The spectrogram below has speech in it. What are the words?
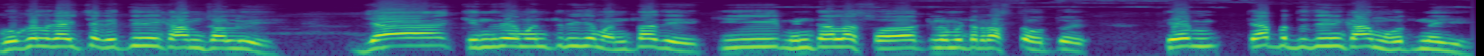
गोगलगाईच्या गतीने काम चालू आहे. ज्या केंद्रीय मंत्री जे म्हणतात आहे की मिनिटाला सोळा किलोमीटर रस्ता होतोय ते त्या पद्धतीने काम होत नाही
